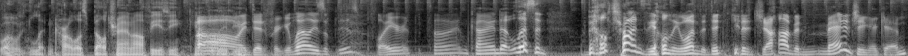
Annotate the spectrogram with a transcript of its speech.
oh, letting Carlos Beltran off easy. Can't oh. I did forget. Well, he's a, he was a player at the time, kind of. Listen, Beltran's the only one that didn't get a job in managing again.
